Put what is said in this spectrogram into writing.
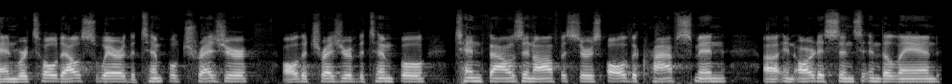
And we're told elsewhere the temple treasure, all the treasure of the temple, 10,000 officers, all the craftsmen uh, and artisans in the land,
